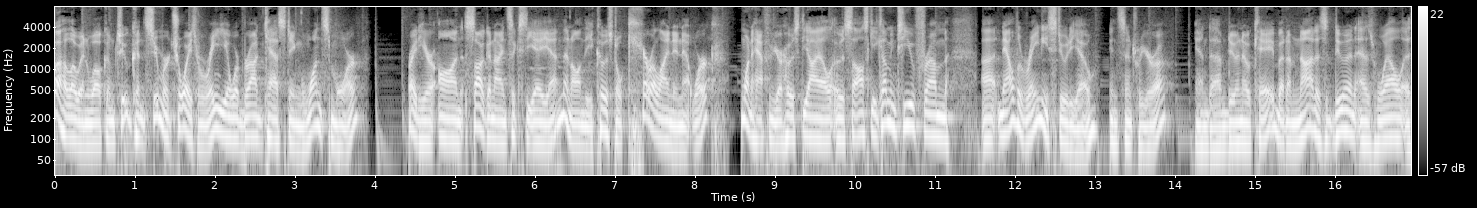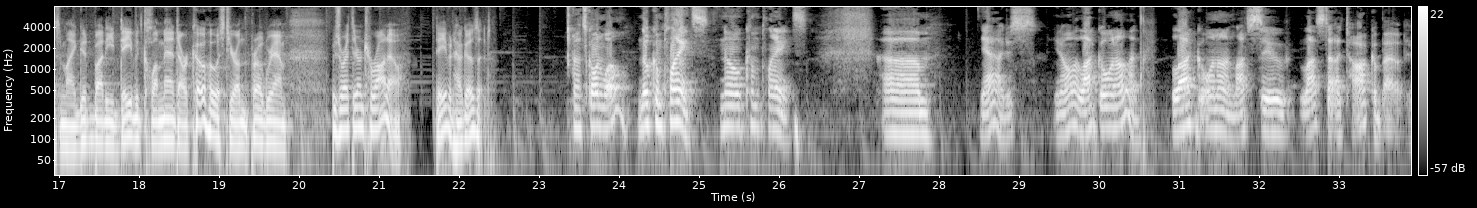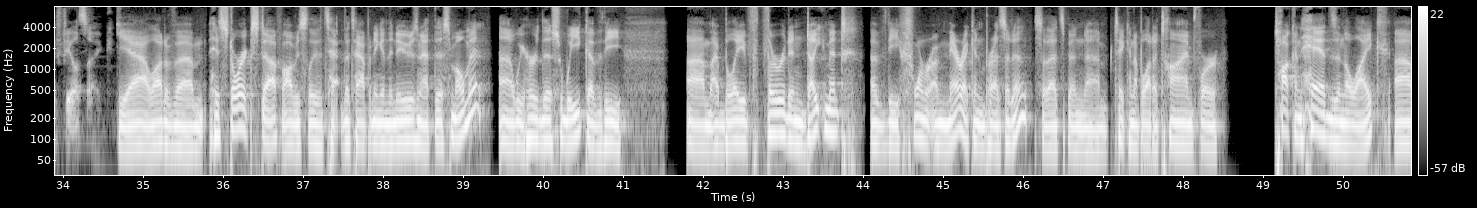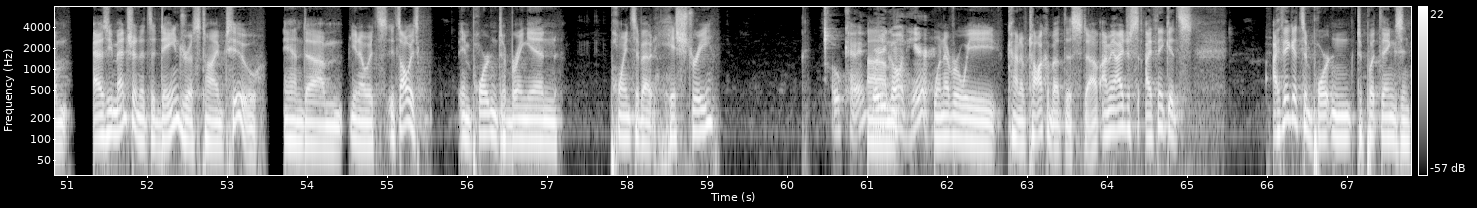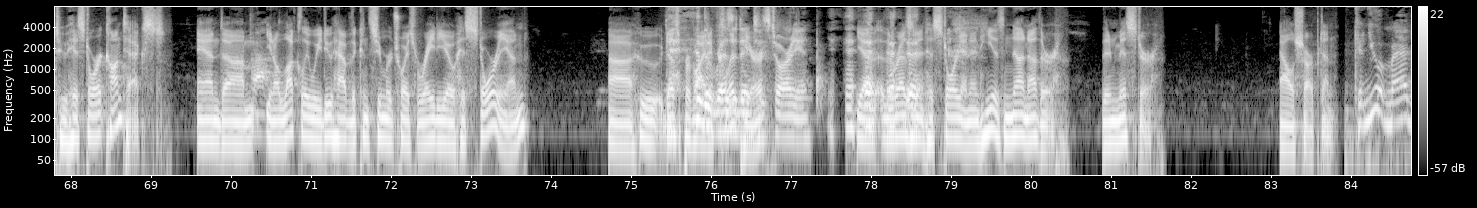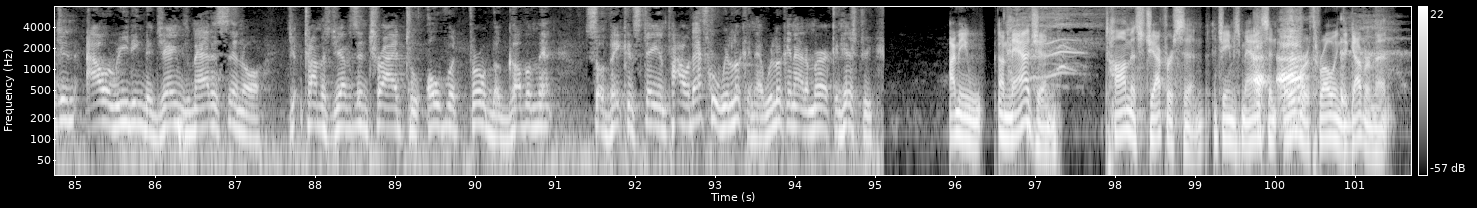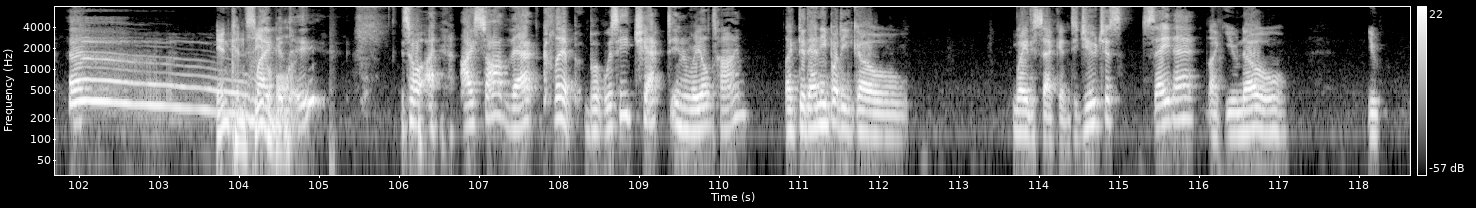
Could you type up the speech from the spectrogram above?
Well, hello and welcome to Consumer Choice Radio. We're broadcasting once more right here on Sauga 960 AM and on the Coastal Carolina Network. One half of your host, Yael Ossowski, coming to you from uh, now the rainy studio in Central Europe. And I'm doing okay, but I'm not as doing as well as my good buddy David Clement, our co-host here on the program, who's right there in Toronto. David, how goes it? It's going well. No complaints. No complaints. Um, yeah, I just you know, a lot going on. A lot going on. Lots to lots to talk about. It feels like. Yeah, a lot of um, historic stuff. Obviously, that's, ha- that's happening in the news, and at this moment, uh, we heard this week of the, um, I believe, third indictment of the former American president. So that's been um, taking up a lot of time for talking heads and the like. Um, as you mentioned, it's a dangerous time too, and um, you know, it's it's always important to bring in points about history Okay, where are you um, going here? Whenever we kind of talk about this stuff, I mean, I just I think it's I think it's important to put things into historic context, and um, ah. you know, luckily we do have the Consumer Choice Radio historian. Uh, who does provide the a resident clip here. historian? yeah, the resident historian, and he is none other than Mister Al Sharpton. Can you imagine our reading the James Madison or Thomas Jefferson tried to overthrow the government so they could stay in power. That's what we're looking at. We're looking at American history. I mean, imagine Thomas Jefferson, James Madison uh, uh, overthrowing the government. Uh, Inconceivable. So I, I saw that clip, but was he checked in real time? Like, did anybody go, wait a second, did you just say that? Like, you know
